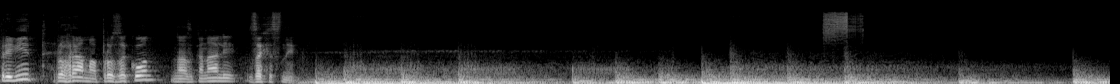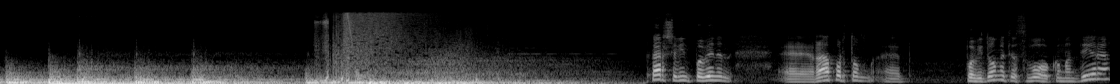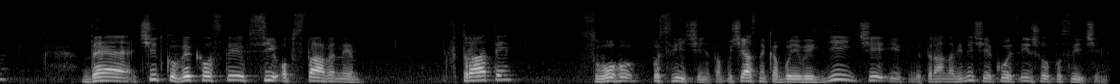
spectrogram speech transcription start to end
Привіт! Програма про закон на каналі Захисник. Перше, він повинен е, рапортом е, повідомити свого командира, де чітко викласти всі обставини втрати свого посвідчення, там, учасника бойових дій, чи ветерана війни, чи якогось іншого посвідчення.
